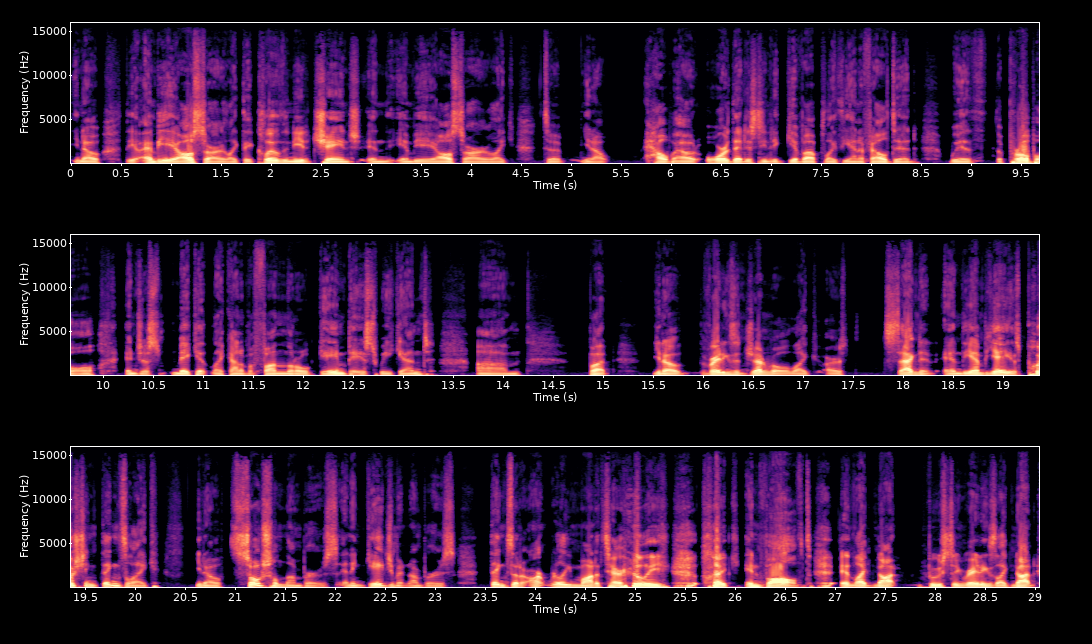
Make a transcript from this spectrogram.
you know, the NBA All Star, like they clearly need a change in the NBA All Star, like to you know help out, or they just need to give up like the NFL did with the Pro Bowl and just make it like kind of a fun little game based weekend. Um, but you know, the ratings in general like are stagnant, and the NBA is pushing things like you know social numbers and engagement numbers things that aren't really monetarily like involved and like not boosting ratings like not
